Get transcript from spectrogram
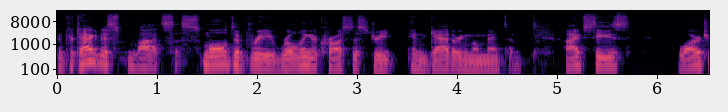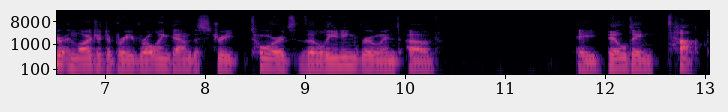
The protagonist spots small debris rolling across the street and gathering momentum. Ives sees larger and larger debris rolling down the street towards the leaning ruins of a building top.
